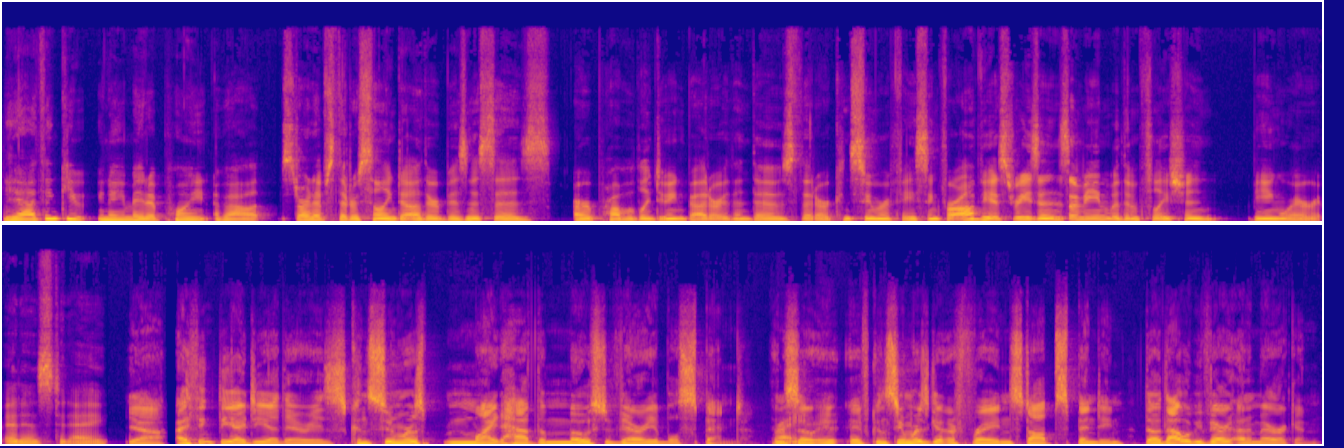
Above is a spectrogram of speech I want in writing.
Yeah, I think you you know you made a point about startups that are selling to other businesses are probably doing better than those that are consumer facing for obvious reasons. I mean, with inflation being where it is today. Yeah. I think the idea there is consumers might have the most variable spend. And Right. so if, if consumers get afraid and stop spending, though that would be very un American,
